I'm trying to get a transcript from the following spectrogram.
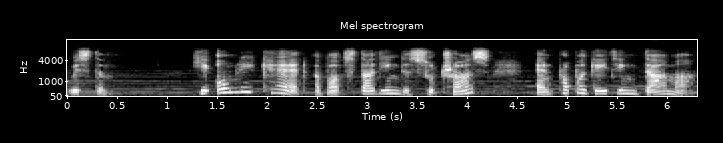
wisdom. He only cared about studying the sutras and propagating Dharma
